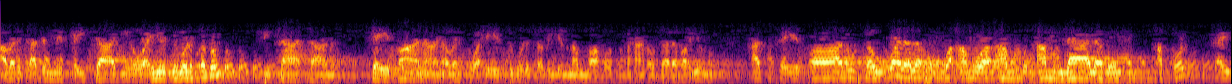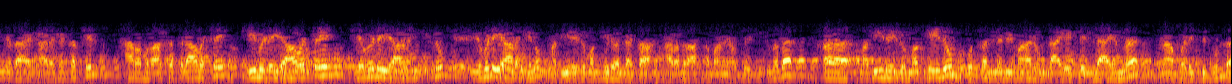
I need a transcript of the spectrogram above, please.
അവർക്ക് അതിന് പൈശാചിക വഴിയിട്ട് കൊടുത്തതും പിശാച്ചാണ് ഷെയ്ത്താനാണ് അവർക്ക് വഴിയിട്ട് കൊടുത്തത് എന്ന് അള്ളാഹു സുബാനോ തല പറയുന്നു അംലാ. അപ്പോൾ കഴിഞ്ഞതായ കാലഘട്ടത്തിൽ അറബ് രാഷ്ട്രത്തിലാവട്ടെ ഇവിടെയാവട്ടെ എവിടെയാണെങ്കിലും എവിടെയാണെങ്കിലും മദീനയിലും മക്കയിലും അല്ലട്ട അറബ് രാഷ്ട്രമാണ് ഞാൻ ഉദ്ദേശിക്കുന്നത്. മദീനയിലും മക്കയിലും പുത്തൻ നബിമാരുണ്ടായിട്ടില്ല എന്ന് നാം പഠിച്ചിട്ടുണ്ട്.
